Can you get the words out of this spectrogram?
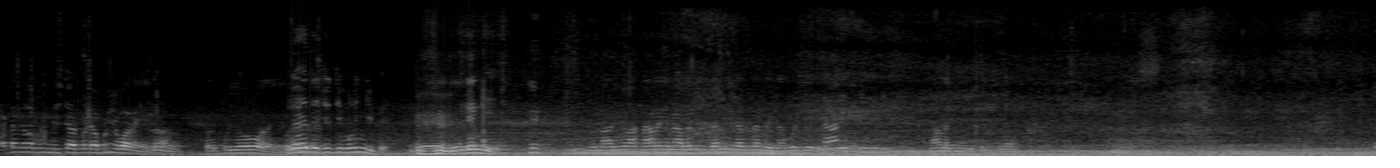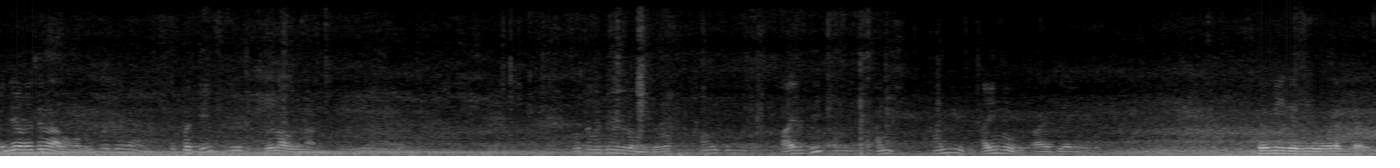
மட்டக்களப்பு இருந்து ஸ்டார்ட் பண்ணி அப்படியே வரீங்க அப்படியோ வரீங்க உலகத்தை சுற்றி முடிஞ்சு போய் இலங்கை நா- நா- நாளைக்கு நாளைக்கு தண்ணி நடத்தான் இருக்கு போய் சரி நாளைக்கு நாளைக்கு முடிப்பீங்களா வெள்ளியோட எத்தனை நாள் உங்களுக்கு முப்பத்தி ஏழாவது நாள் மொத்தம் எத்தனை கிலோமீட்டரோ ஆயிரத்தி அஞ்சு ஐநூறு ஆயிரத்தி ஐநூறு பூமி ரவி ஓடக்காது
